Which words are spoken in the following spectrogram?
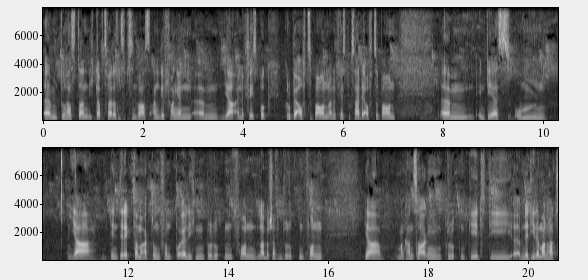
Ähm, du hast dann, ich glaube 2017 war es, angefangen, ähm, ja, eine Facebook-Gruppe aufzubauen, eine Facebook-Seite aufzubauen ähm, in der es um ja, den Direktvermarktung von bäuerlichen Produkten, von landwirtschaftlichen Produkten, von, ja, man kann sagen, Produkten geht, die äh, nicht jedermann hat,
